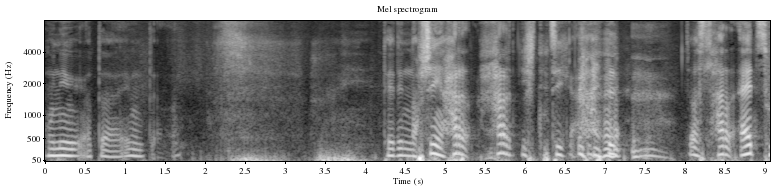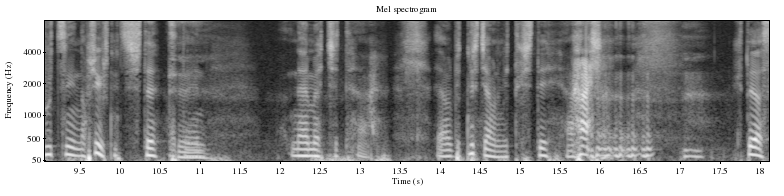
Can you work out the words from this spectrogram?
хүний одоо юунд тэгээд энэ новшийн хар хар ертөнцийг бас хар айд сүйцийн новшийн ертөнц шүү дээ. Одоо энэ наймаачд аа, ямар бид нар ч ямар мэддэг шүү дээ. Аа, ш- Гэтэ бас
